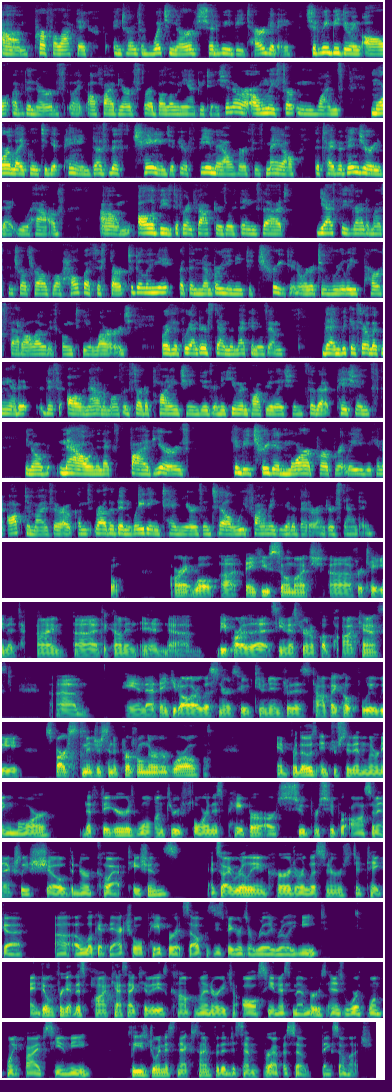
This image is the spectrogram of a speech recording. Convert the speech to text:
um, prophylactic in terms of which nerves should we be targeting? Should we be doing all of the nerves, like all five nerves for a below-knee amputation, or are only certain ones more likely to get pain? Does this change if you're female versus male, the type of injury that you have? Um, all of these different factors are things that, yes, these randomized control trials will help us to start to delineate, but the number you need to treat in order to really parse that all out is going to be large. Whereas if we understand the mechanism, then we can start looking at it this all in animals and start applying changes in a human population so that patients you know now in the next five years can be treated more appropriately we can optimize their outcomes rather than waiting 10 years until we finally get a better understanding all right well uh, thank you so much uh, for taking the time uh, to come and, and um, be part of the cns journal club podcast um, and uh, thank you to all our listeners who tuned in for this topic hopefully we sparks some interest in the peripheral nerve world. And for those interested in learning more, the figures one through four in this paper are super, super awesome and actually show the nerve coaptations. And so I really encourage our listeners to take a, a look at the actual paper itself because these figures are really, really neat. And don't forget, this podcast activity is complimentary to all CNS members and is worth 1.5 CME. Please join us next time for the December episode. Thanks so much.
